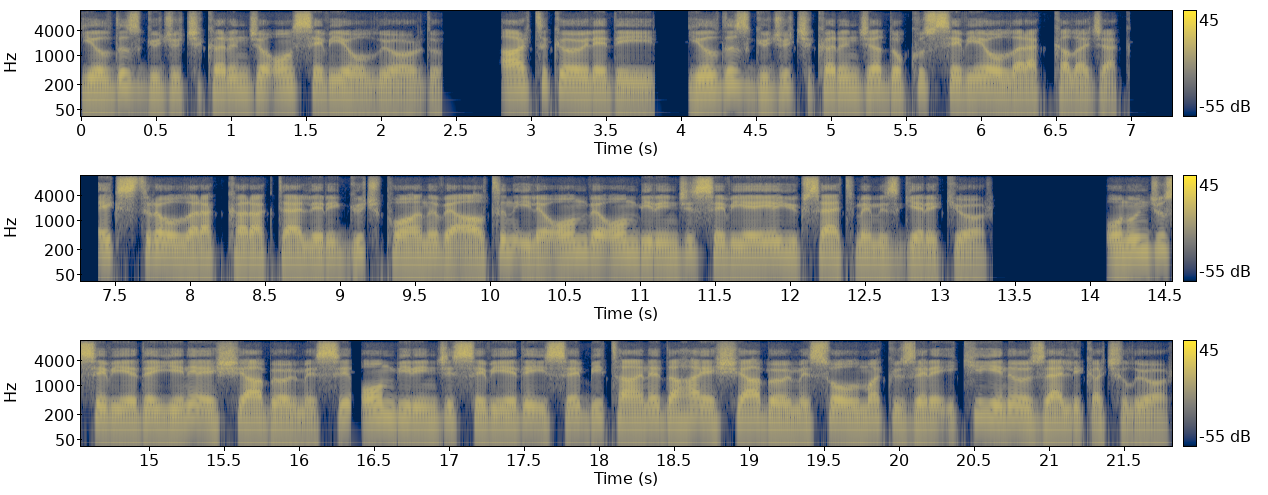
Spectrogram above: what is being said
yıldız gücü çıkarınca 10 seviye oluyordu. Artık öyle değil. Yıldız gücü çıkarınca 9 seviye olarak kalacak. Ekstra olarak karakterleri güç puanı ve altın ile 10 ve 11. seviyeye yükseltmemiz gerekiyor. 10. seviyede yeni eşya bölmesi, 11. seviyede ise bir tane daha eşya bölmesi olmak üzere iki yeni özellik açılıyor.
